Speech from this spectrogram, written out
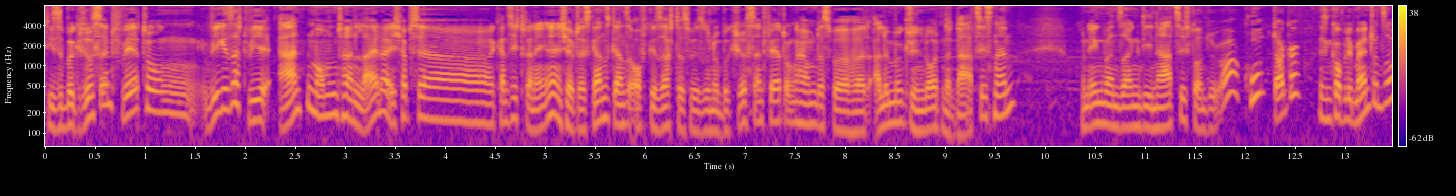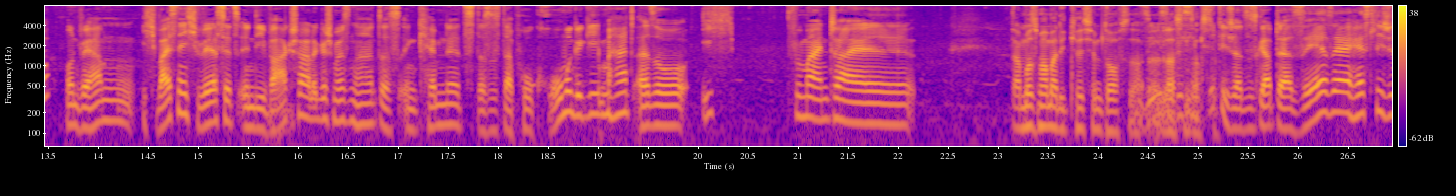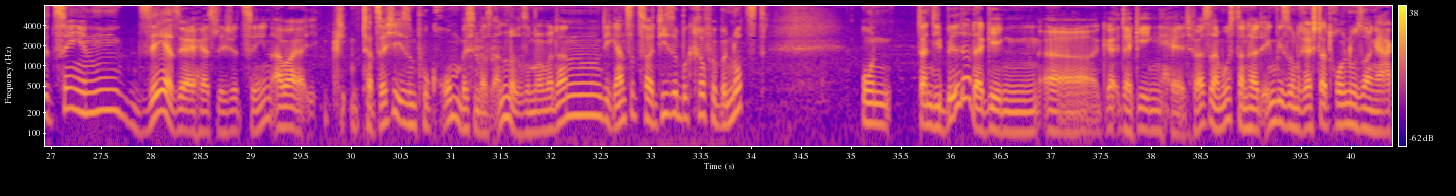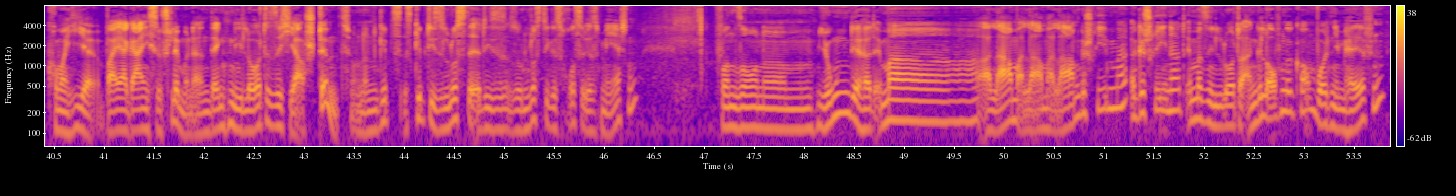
diese Begriffsentwertung, wie gesagt, wir ernten momentan leider, ich habe es ja, kann sich dran erinnern, ich habe das ganz, ganz oft gesagt, dass wir so eine Begriffsentwertung haben, dass wir halt alle möglichen Leute Nazis nennen. Und irgendwann sagen die Nazis dann so, ja, cool, danke, ist ein Kompliment und so. Und wir haben, ich weiß nicht, wer es jetzt in die Waagschale geschmissen hat, dass in Chemnitz, dass es da Pogrome gegeben hat. Also ich für meinen Teil da muss man mal die Kirche im Dorf lassen. Das ist ein bisschen kritisch. Also es gab da sehr, sehr hässliche Szenen, sehr, sehr hässliche Szenen, aber tatsächlich ist ein Pogrom ein bisschen was anderes. Und wenn man dann die ganze Zeit diese Begriffe benutzt und dann die Bilder dagegen, äh, dagegen hält, weißt da muss dann halt irgendwie so ein rechter Troll nur sagen, ja, komm mal hier, war ja gar nicht so schlimm. Und dann denken die Leute sich, ja, stimmt. Und dann gibt es, gibt diese Lust, diese, so ein lustiges russisches Märchen von so einem Jungen, der halt immer Alarm, Alarm, Alarm geschrieben, äh, geschrien hat. Immer sind die Leute angelaufen gekommen, wollten ihm helfen.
